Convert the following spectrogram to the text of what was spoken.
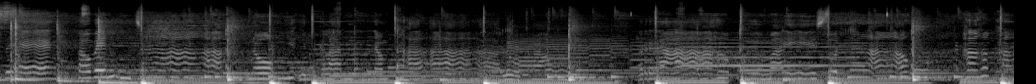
แสงตะเว้นจ้า น้องยืนกลั้นน้ำตาลูกเขารับมือไม่สุดหนาวหาเขา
